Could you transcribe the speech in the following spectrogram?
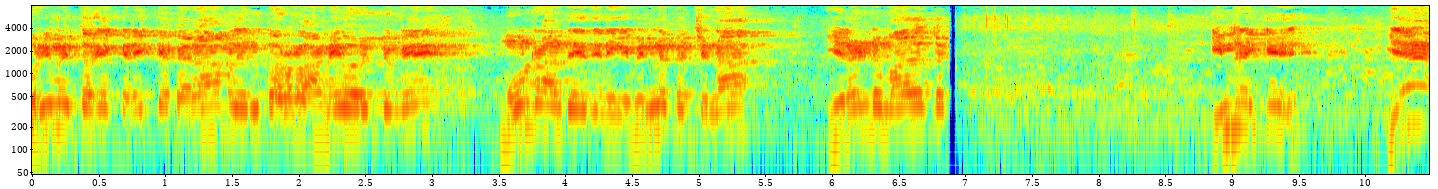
உரிமை தொகை கிடைக்க பெறாமல் இருப்பவர்கள் அனைவருக்குமே மூன்றாம் தேதி நீங்க விண்ணப்பிச்சுன்னா இரண்டு மாதத்துக்கு இன்றைக்கு ஏன்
